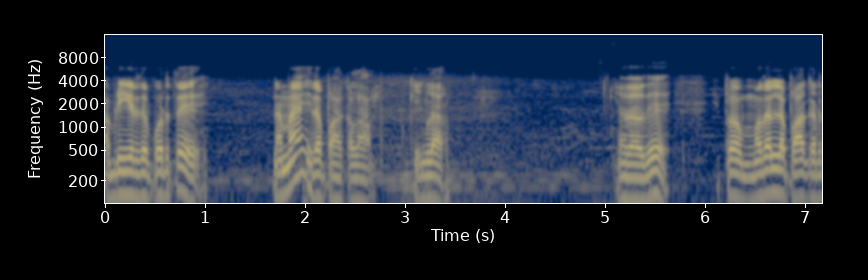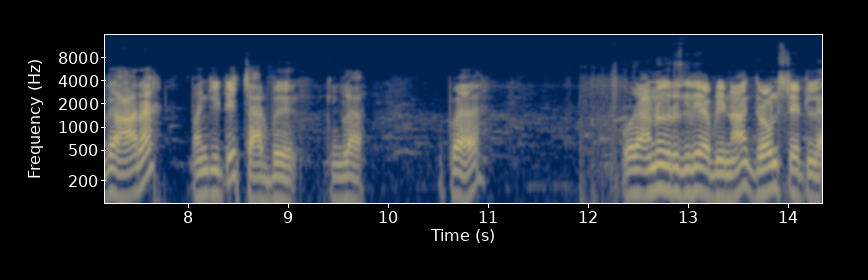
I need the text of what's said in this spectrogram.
அப்படிங்கிறத பொறுத்து நம்ம இதை பார்க்கலாம். ஓகேங்களா? அதாவது இப்போ முதல்ல பார்க்குறது ஆற பங்கீட்டு சார்பு. ஓகேங்களா? இப்போ ஒரு அணு இருக்குது அப்படின்னா கிரவுண்ட் ஸ்டேட்டில்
